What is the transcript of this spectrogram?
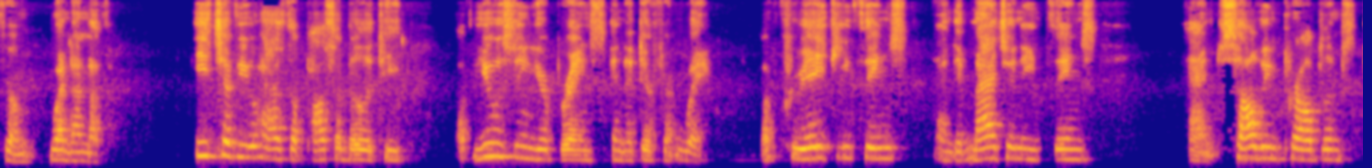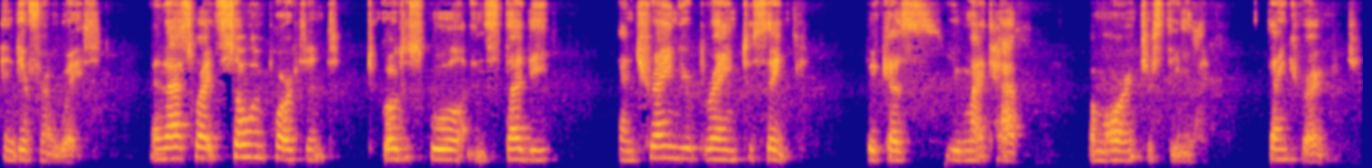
from one another. Each of you has the possibility of using your brains in a different way, of creating things and imagining things and solving problems in different ways. And that's why it's so important to go to school and study and train your brain to think because you might have a more interesting life. Thank you very much.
